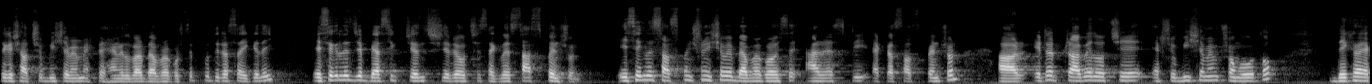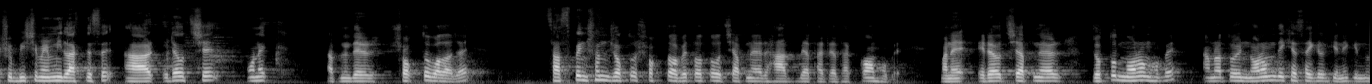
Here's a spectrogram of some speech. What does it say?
থেকে সাতশো বিশ এমএম একটা হ্যান্ডেল বার ব্যবহার করছে প্রতিটা সাইকেলেই এই। সাইকেলের যে বেসিক চেঞ্জ সেটা হচ্ছে সাইকেলের সাসপেনশন এই সাইকেলের সাসপেনশন হিসেবে ব্যবহার করা হয়েছে আর একটা সাসপেনশন আর এটার ট্রাভেল হচ্ছে একশো বিশ এমএম সম্ভবত। দেখা একশো বিশ এমএমই লাগতেছে। আর এটা হচ্ছে অনেক আপনাদের শক্ত বলা যায়। সাসপেনশন যত শক্ত হবে, তত হচ্ছে আপনার হাত ব্যথা ট্যাথা কম হবে। মানে এটা হচ্ছে আপনার যত নরম হবে, আমরা তো ওই নরম দেখে সাইকেল কিনি, কিন্তু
